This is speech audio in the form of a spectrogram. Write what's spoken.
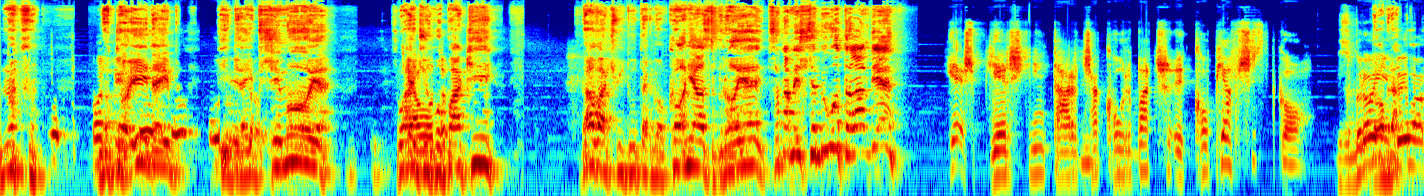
No, no to idę i, idę i przyjmuję. Słuchajcie, chłopaki, dawać mi tu tego konia, zbroję. Co tam jeszcze było, Talandzie? Wiesz, pierścień, tarcza, korbacz, y, kopia, wszystko. Zbroi Dobra. była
